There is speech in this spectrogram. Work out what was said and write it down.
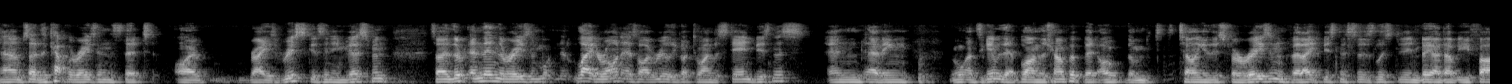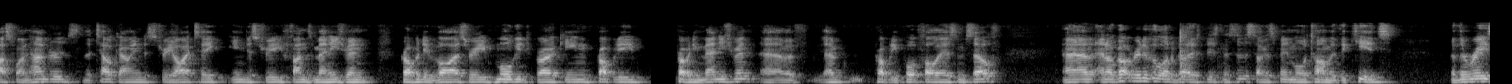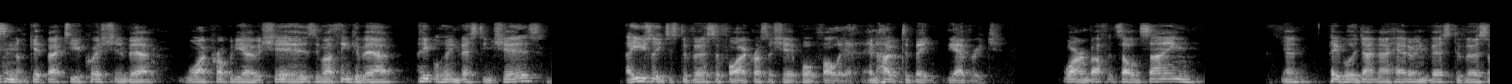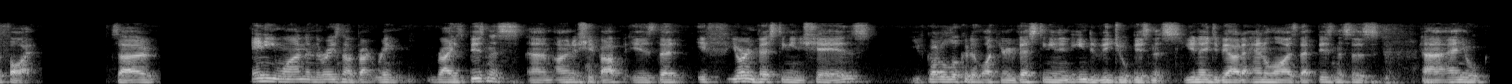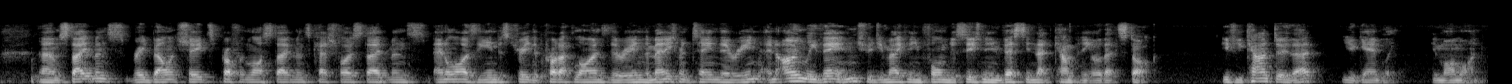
Um, so there's a couple of reasons that I raise risk as an investment. So the, and then the reason later on, as I really got to understand business and having, once again, without blowing the trumpet, but I'm telling you this for a reason, but eight businesses listed in BRW Fast 100s, the telco industry, IT industry, funds management, property advisory, mortgage broking, property property management um, of property portfolios themselves. Um, and I got rid of a lot of those businesses so I could spend more time with the kids. But the reason I get back to your question about why property over shares, if I think about people who invest in shares, they usually just diversify across a share portfolio and hope to beat the average. Warren Buffett's old saying, you know, people who don't know how to invest diversify. So anyone, and the reason I raise business um, ownership up is that if you're investing in shares, you've got to look at it like you're investing in an individual business. You need to be able to analyse that business's uh, annual um, statements, read balance sheets, profit and loss statements, cash flow statements, analyse the industry, the product lines they're in, the management team they're in, and only then should you make an informed decision to invest in that company or that stock. If you can't do that, you're gambling, in my mind.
